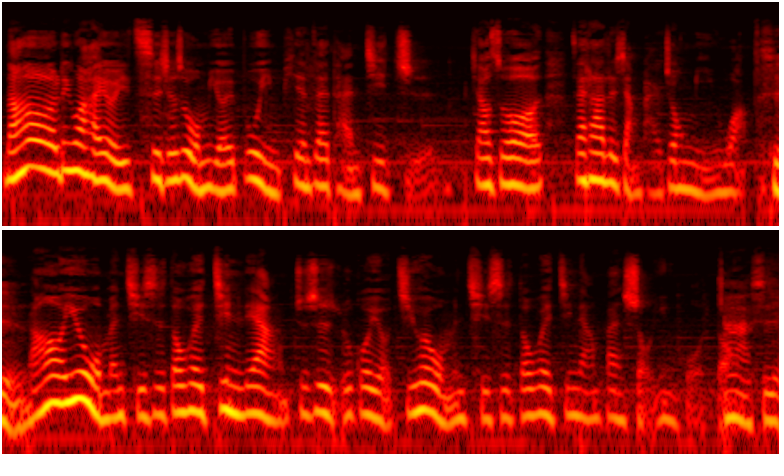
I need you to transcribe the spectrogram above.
然后另外还有一次，就是我们有一部影片在谈记者。叫做在他的奖牌中迷惘是，然后因为我们其实都会尽量，就是如果有机会，我们其实都会尽量办首映活动啊是。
